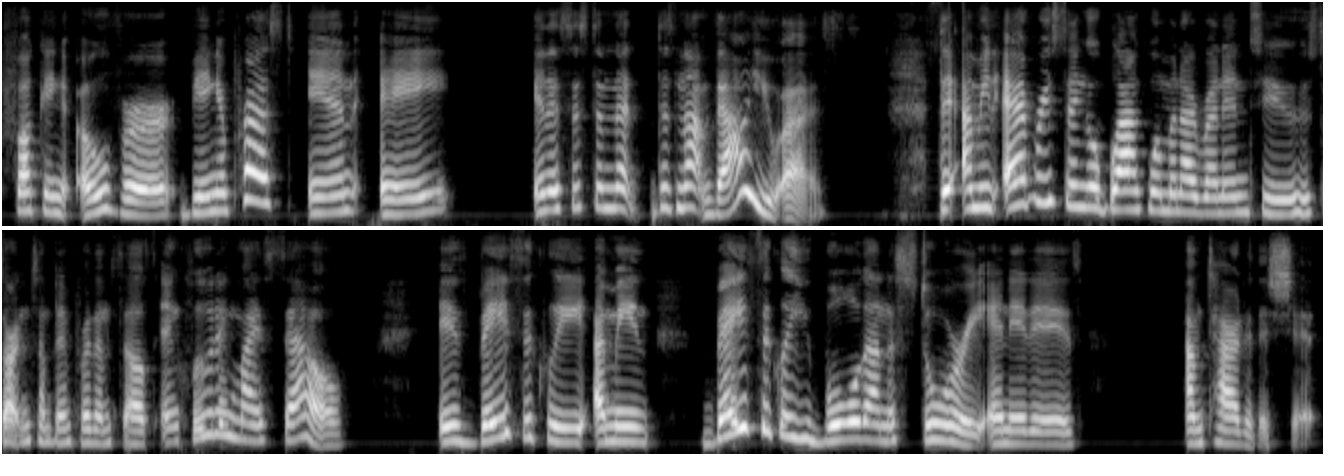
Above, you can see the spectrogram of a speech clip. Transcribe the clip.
fucking over being oppressed in a in a system that does not value us. The, I mean, every single black woman I run into who's starting something for themselves, including myself, is basically, I mean, basically you boil down the story and it is, I'm tired of this shit.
